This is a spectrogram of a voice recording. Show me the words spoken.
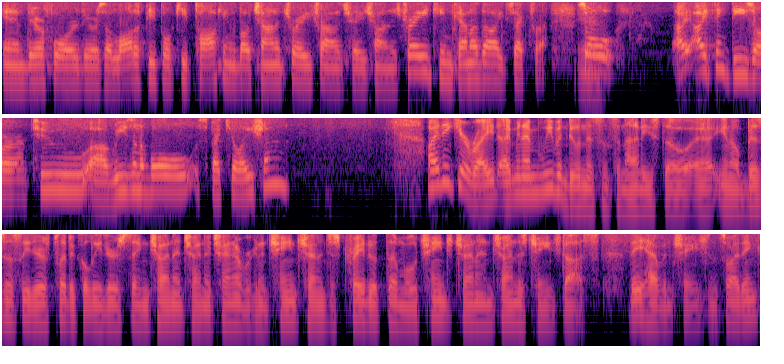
and therefore there's a lot of people keep talking about China trade, China trade, China trade, Team Canada, etc. Yeah. So I, I, think these are two uh, reasonable speculation I think you're right. I mean, I mean, we've been doing this since the 90s, though. Uh, you know, business leaders, political leaders saying China, China, China, we're going to change China, just trade with them, we'll change China, and China's changed us. They haven't changed. And so I think,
